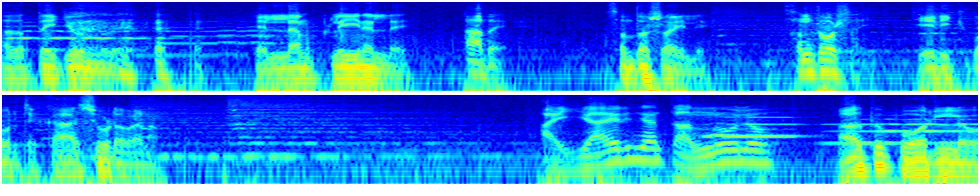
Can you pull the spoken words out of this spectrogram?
അകത്തേക്ക് വന്നത്? എല്ലാം ക്ലീൻ അല്ലേ? അതെ. സന്തോഷമായില്ലേ? സന്തോഷായി. എനിക്ക് കുറച്ച് കാശൂടെ വേണം. അയ്യായിരം ഞാൻ തന്നൂലോ? അത് പോരല്ലോ.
